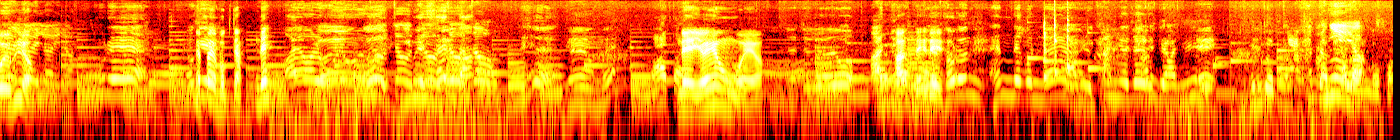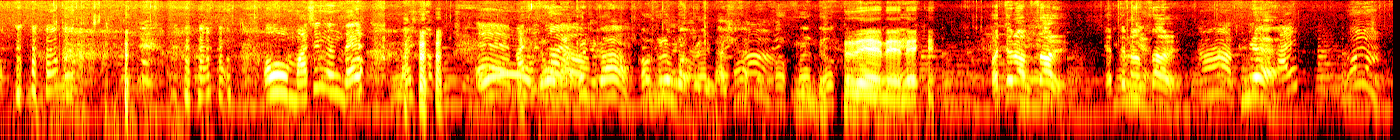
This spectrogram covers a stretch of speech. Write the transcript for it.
왜 흘려? 일로, 일로. 그래. 야, 빨리 먹자. 네? 여행 저, 입에 저, 저, 쌌다. 저. 여행 왜? 왔다. 네 여행 온 거예요. 안 아, 네네. 결혼했네 건데. 한 여자. 상대 아니. 예. 그래도 딱 한잔 아니에요. 달라는 것 봐. 오, 맛있는데? 맛있어. 네, 요 맛있어요. 막걸리가 그런 막걸리 맛있어. 어, 그런데. 네네네. 베트남 쌀. 베트남 쌀. 아, 근데- 근데 살? 음,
